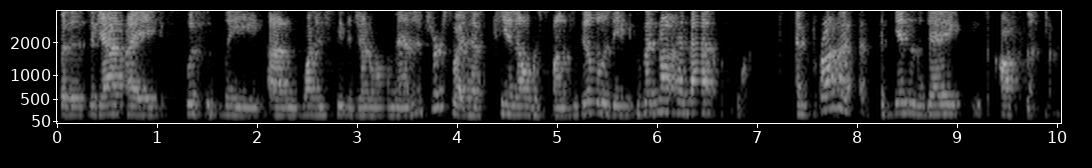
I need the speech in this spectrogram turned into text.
but at Zagat, I explicitly um, wanted to be the general manager. So I'd have P&L responsibility because I've not had that before. And product, at the end of the day, is a cost center.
